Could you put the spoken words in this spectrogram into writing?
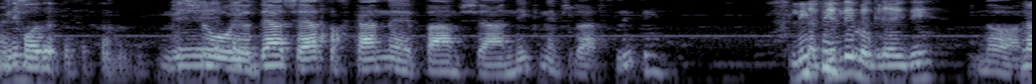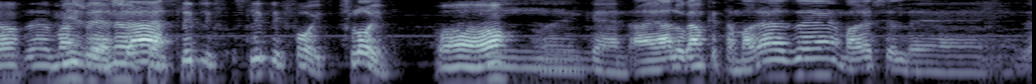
אני מאוד אוהב את השחקן הזה. מישהו יודע שהיה שחקן אה, פעם שהניקניים שלו היה סליפי? סליפי? תגיד לי מגריידי. לא, לא. זה משהו? נו, ישן, כן. סליפי- פלויד. או, כן, היה לו גם כן את המראה הזה, מראה של... אה, זה,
